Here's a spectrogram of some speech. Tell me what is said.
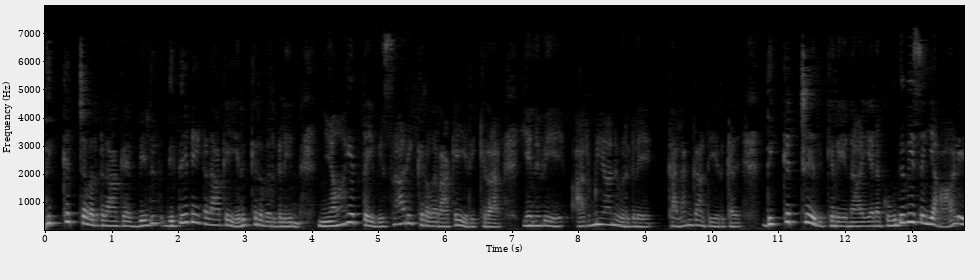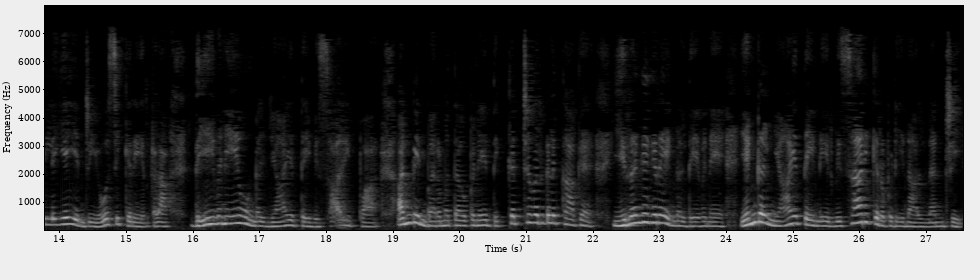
திக்கற்றவர்களாக விதவைகளாக இருக்கிறவர்களின் நியாயத்தை விசாரிக்கிறவராக இருக்கிறார். எனவே அருமையானவர்களே கலங்காதீர்கள். திக்கற்று இருக்கிறேனா? எனக்கு உதவி செய்ய ஆள் இல்லையே என்று யோசிக்கிறீர்களா? தேவனே உங்கள் நியாயத்தை விசாரிப்பார். அன்பின் பரமத்தவப்பனே திக்கற்றவர்களுக்காக இறங்குகிற எங்கள் தேவனே எங்கள் நியாயத்தை நீர் விசாரிக்கிறபடியினால் நன்றி.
